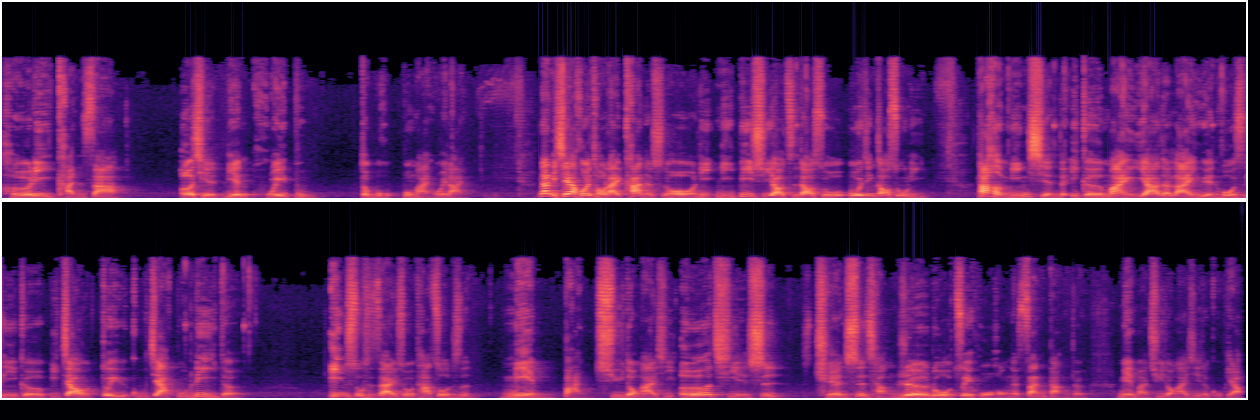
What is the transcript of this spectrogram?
合力砍杀，而且连回补都不不买回来。那你现在回头来看的时候，你你必须要知道说，我已经告诉你。它很明显的一个卖压的来源，或是一个比较对于股价不利的因素，是在于说它做的是面板驱动 IC，而且是全市场热络最火红的三档的面板驱动 IC 的股票。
